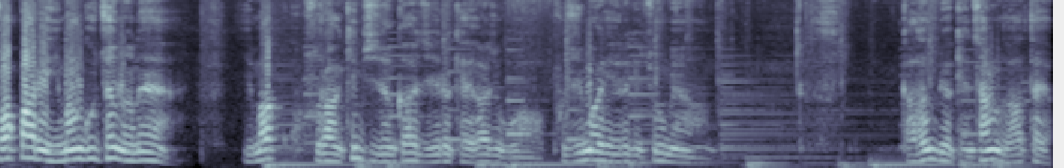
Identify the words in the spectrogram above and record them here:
족발이 29,000원에 이막국수랑 김치전까지 이렇게 해가지고 푸짐하게 이렇게 주면 가성비가 괜찮은 것 같아요.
